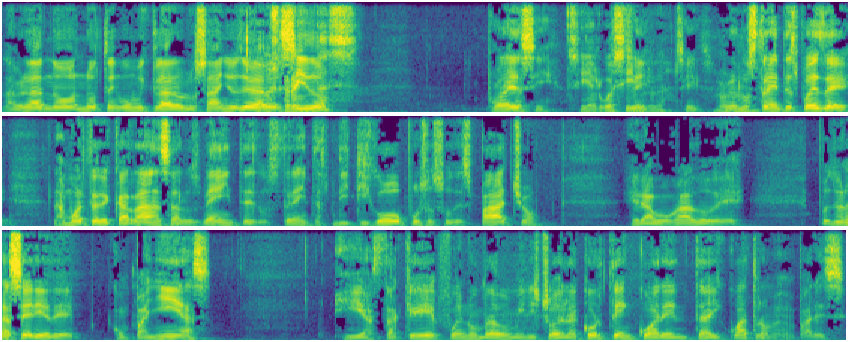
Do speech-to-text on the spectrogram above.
la verdad no, no tengo muy claro los años, debe ¿Los haber sido 30? Por ahí así. Sí, algo así, sí, ¿verdad? sí, sobre los 30, después de, la muerte de Carranza a los 20, los 30, litigó, puso su despacho, era abogado de, pues, de una serie de compañías y hasta que fue nombrado ministro de la Corte en 44, me parece.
